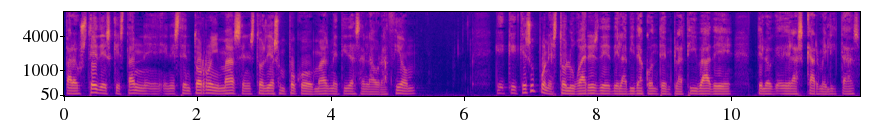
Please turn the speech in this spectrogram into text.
para ustedes que están en este entorno y más en estos días un poco más metidas en la oración, ¿Qué, qué, supone estos lugares de, de, la vida contemplativa de, de, lo, de las carmelitas?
